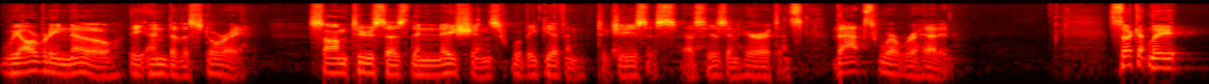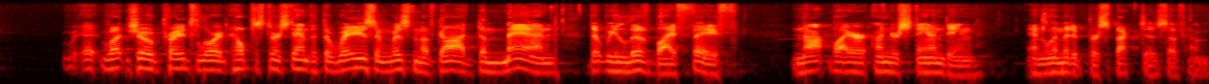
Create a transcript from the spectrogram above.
we already know the end of the story. Psalm 2 says the nations will be given to Jesus as his inheritance. That's where we're headed. Secondly, what Job prayed to the Lord helps us to understand that the ways and wisdom of God demand that we live by faith, not by our understanding and limited perspectives of Him.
